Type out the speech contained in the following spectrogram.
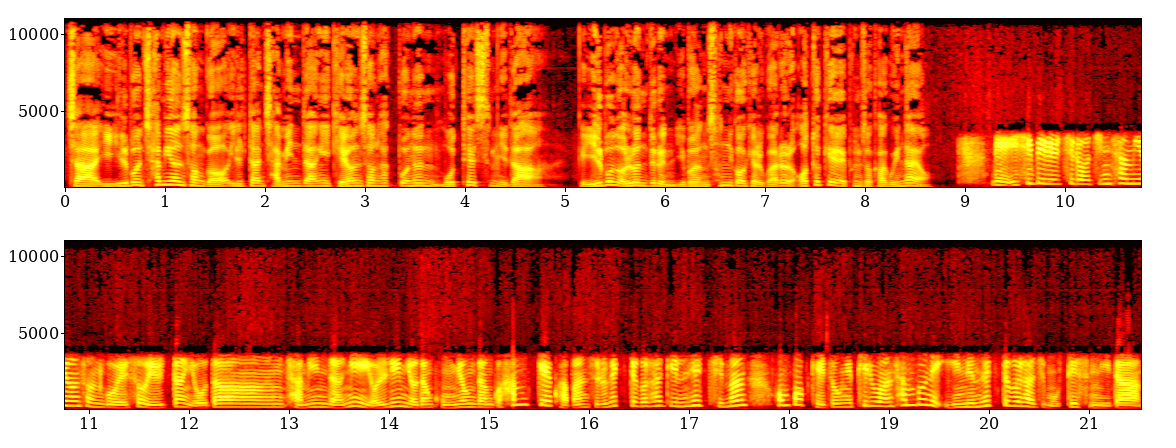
자, 이 일본 참의원 선거 일단 자민당이 개헌선 확보는 못했습니다. 그 일본 언론들은 이번 선거 결과를 어떻게 분석하고 있나요? 네, 21일 치러진 참의원 선거에서 일단 여당 자민당이 열린여당 공명당과 함께 과반수를 획득을 하기는 했지만 헌법 개정에 필요한 3분의 2는 획득을 하지 못했습니다.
